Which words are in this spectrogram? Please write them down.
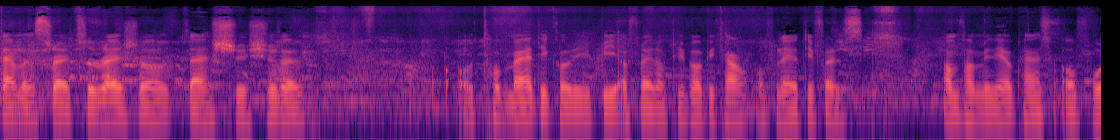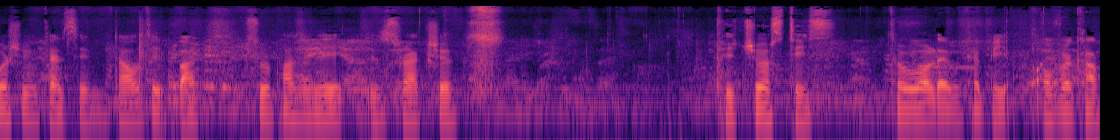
demonstrates to Rachel that she shouldn't automatically be afraid of people because of their difference. Unfamiliar paths of worship can seem daunting, but through positive instruction, prejudices toward them can be overcome.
